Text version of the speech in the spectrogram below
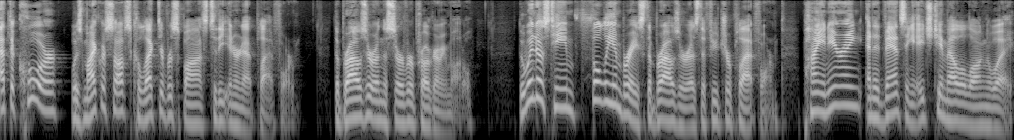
At the core was Microsoft's collective response to the internet platform the browser and the server programming model. The Windows team fully embraced the browser as the future platform, pioneering and advancing HTML along the way.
